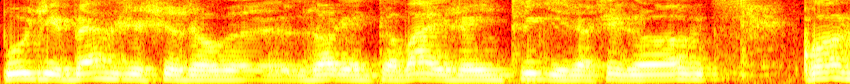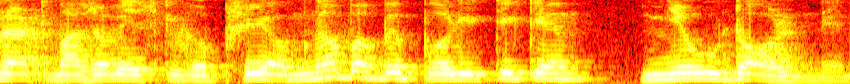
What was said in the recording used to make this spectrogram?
Później Węgrzy się zo- zorientowali, że intrygi zaczęły robić. Konrad Mazowiecki go przyjął, no bo był politykiem nieudolnym.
